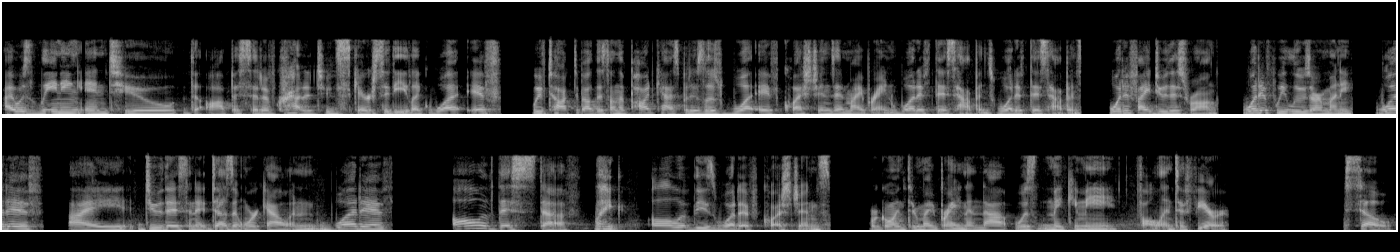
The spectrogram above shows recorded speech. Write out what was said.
I was leaning into the opposite of gratitude, scarcity. Like, what if we've talked about this on the podcast, but is those what if questions in my brain? What if this happens? What if this happens? What if I do this wrong? What if we lose our money? What if I do this and it doesn't work out? And what if all of this stuff, like all of these what if questions were going through my brain, and that was making me fall into fear. So,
